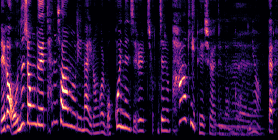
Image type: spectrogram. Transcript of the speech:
내가 어느 정도의 탄수화물이나 이런 걸 먹고 있는지를 이제 좀 파악이 되셔야 된다는 음, 네. 거거든요. 그러니까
